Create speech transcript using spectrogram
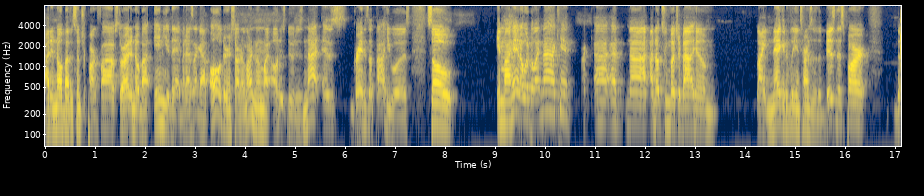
I didn't know about the Central Park Five story. I didn't know about any of that. But as I got older and started learning, I'm like, oh, this dude is not as great as I thought he was. So in my head, I would be like, nah, I can't. I, I, nah, I know too much about him, like negatively in terms of the business part. The,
